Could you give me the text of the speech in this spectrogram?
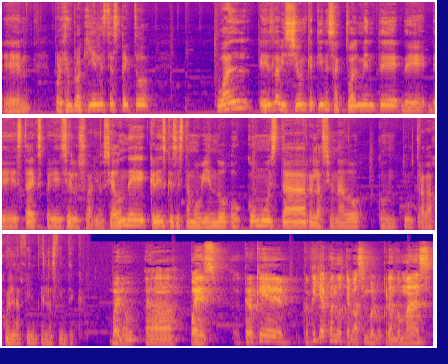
Eh, por ejemplo, aquí en este aspecto, ¿Cuál es la visión que tienes actualmente de, esta experiencia del usuario? ¿Hacia dónde crees que se está moviendo o cómo está relacionado con tu trabajo en, la las fintech? Bueno, ah, pues creo que, creo que ya cuando te vas involucrando más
